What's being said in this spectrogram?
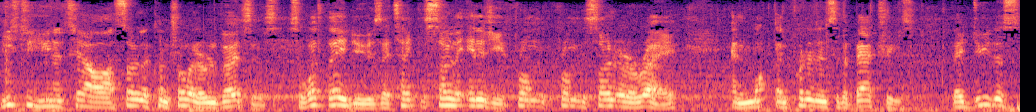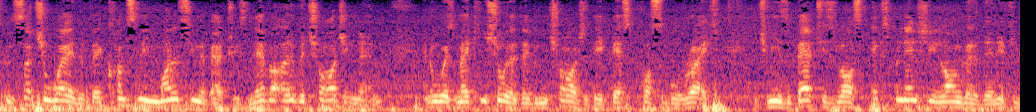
These two units here are solar controller inverters. So what they do is they take the solar energy from, from the solar array and, and put it into the batteries. They do this in such a way that they're constantly monitoring the batteries, never overcharging them, and always making sure that they're being charged at their best possible rate, which means the batteries last exponentially longer than if you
